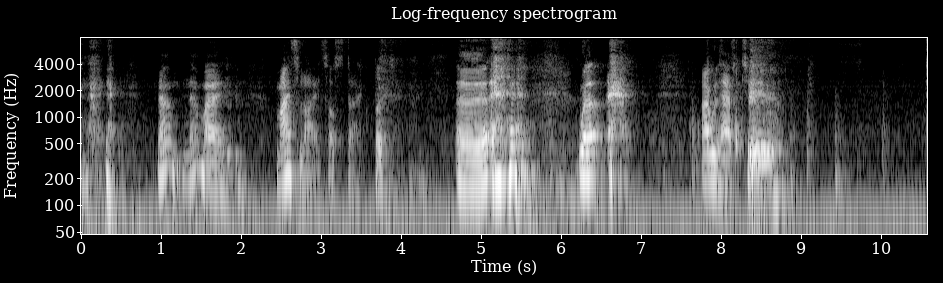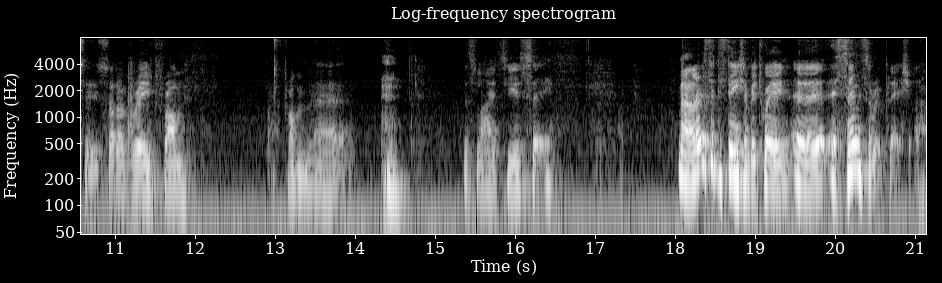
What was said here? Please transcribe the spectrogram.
now, now my my slides are stuck, but uh, well, I will have to to sort of read from from uh, the slides you see. Now, there is a distinction between uh, a sensory pleasure,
